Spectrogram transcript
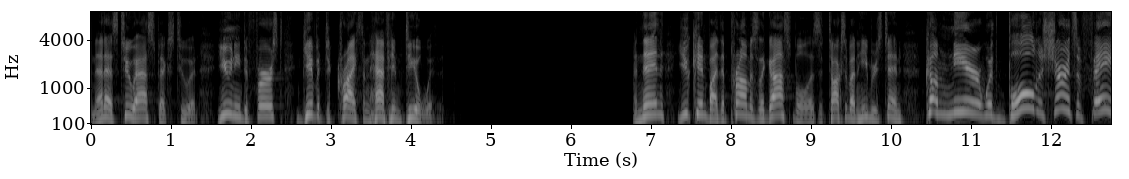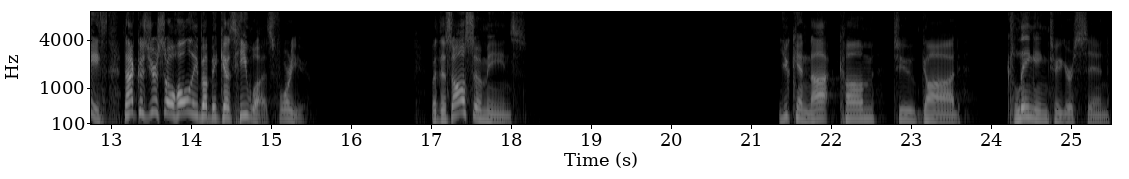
And that has two aspects to it. You need to first give it to Christ and have Him deal with it. And then you can, by the promise of the gospel, as it talks about in Hebrews 10, come near with bold assurance of faith, not because you're so holy, but because He was for you. But this also means you cannot come to God clinging to your sin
